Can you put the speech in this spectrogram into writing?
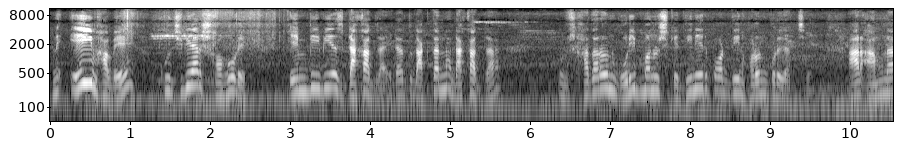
মানে এইভাবে কুচবিহার শহরে এমবিবিএস ডাকাতরা, এটা তো ডাক্তার না, ডাকাতরা সাধারণ গরিব মানুষকে দিনের পর দিন হরণ করে যাচ্ছে। আর আমরা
